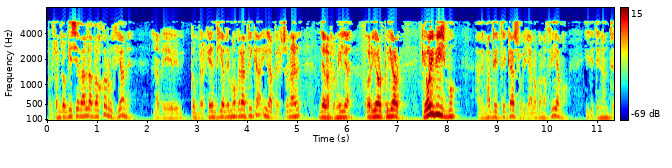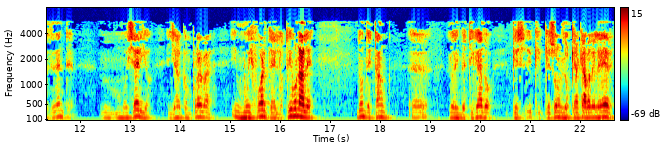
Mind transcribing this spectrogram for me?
Por tanto, aquí se dan las dos corrupciones la de Convergencia Democrática y la personal de la familia Oriol Puyol, que hoy mismo, además de este caso que ya lo conocíamos y que tiene antecedentes muy serios, ya con pruebas muy fuertes en los tribunales, donde están eh, los investigados que, son los que acaba de leer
